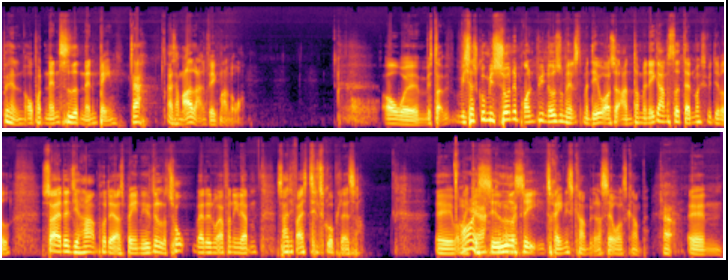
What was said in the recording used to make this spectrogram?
KB-hallen, over på den anden side af den anden bane. Ja. Altså meget langt væk, meget over. Og øh, hvis, der, hvis jeg skulle misunde Brøndby noget som helst, men det er jo også andre, men ikke andre steder i Danmark, så vidt jeg ved, så er det, at de har på deres bane 1 eller 2, hvad det nu er for en af dem, så har de faktisk tilskuerpladser. Øh, hvor man Åh kan ja, sidde og se træningskamp eller reserveholdskamp. Ja. Øhm,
